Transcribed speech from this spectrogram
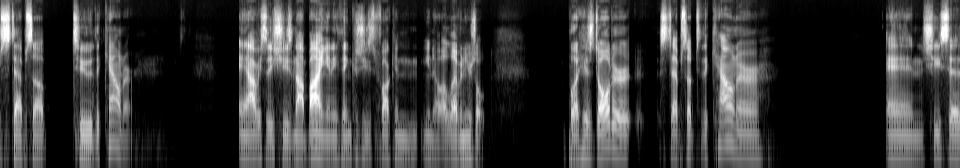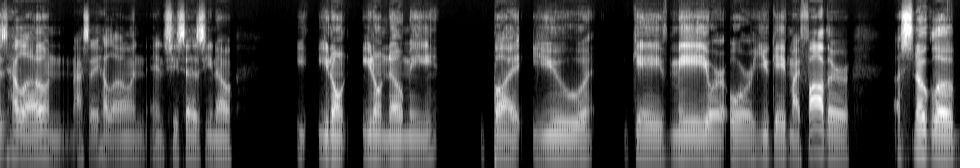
steps up to the counter, and obviously she's not buying anything because she's fucking you know 11 years old. But his daughter steps up to the counter and she says hello and i say hello and and she says you know you, don't you don't know me but you gave me or or you gave my father a snow globe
